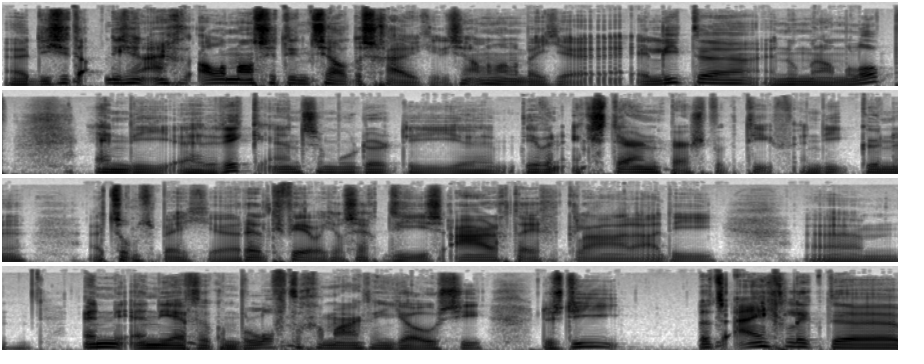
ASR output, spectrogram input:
Eh, die, zitten, die zijn eigenlijk allemaal zitten in hetzelfde schuitje. Die zijn allemaal een beetje elite en noem maar allemaal op. En die eh, Rick en zijn moeder, die, eh, die hebben een extern perspectief. En die kunnen het soms een beetje relativeren. Wat je al zegt, die is aardig tegen Clara. Die, ehm, en, en die heeft ook een belofte gemaakt aan Josie. Dus die, dat is eigenlijk de,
